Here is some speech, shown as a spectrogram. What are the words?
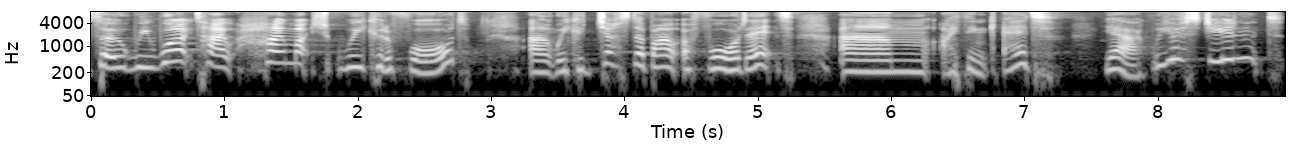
So we worked out how much we could afford. Uh, we could just about afford it. Um, I think Ed yeah. Were you a student?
